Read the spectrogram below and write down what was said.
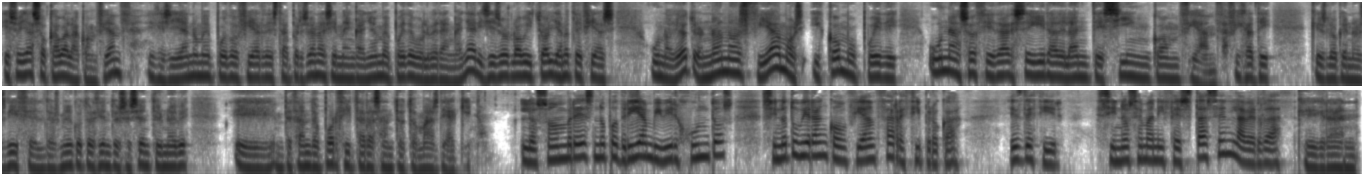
Eso ya socava la confianza. Dices, si ya no me puedo fiar de esta persona, si me engañó me puede volver a engañar. Y si eso es lo habitual, ya no te fías uno de otro. No nos fiamos. ¿Y cómo puede una sociedad seguir adelante sin confianza? Fíjate qué es lo que nos dice el 2469, eh, empezando por citar a Santo Tomás de Aquino. Los hombres no podrían vivir juntos si no tuvieran confianza recíproca. Es decir, si no se manifestasen la verdad. Qué gran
